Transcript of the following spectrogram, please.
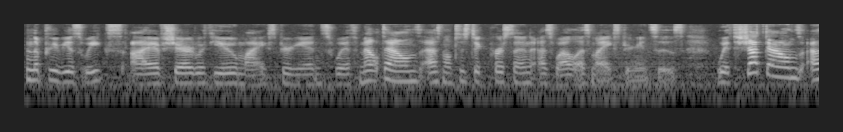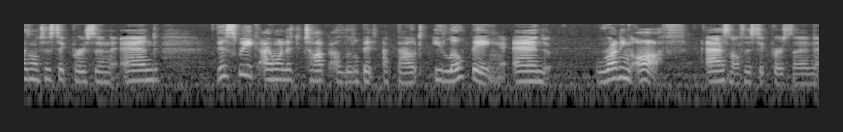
In the previous weeks, I have shared with you my experience with meltdowns as an autistic person, as well as my experiences with shutdowns as an autistic person. And this week, I wanted to talk a little bit about eloping and running off as an autistic person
